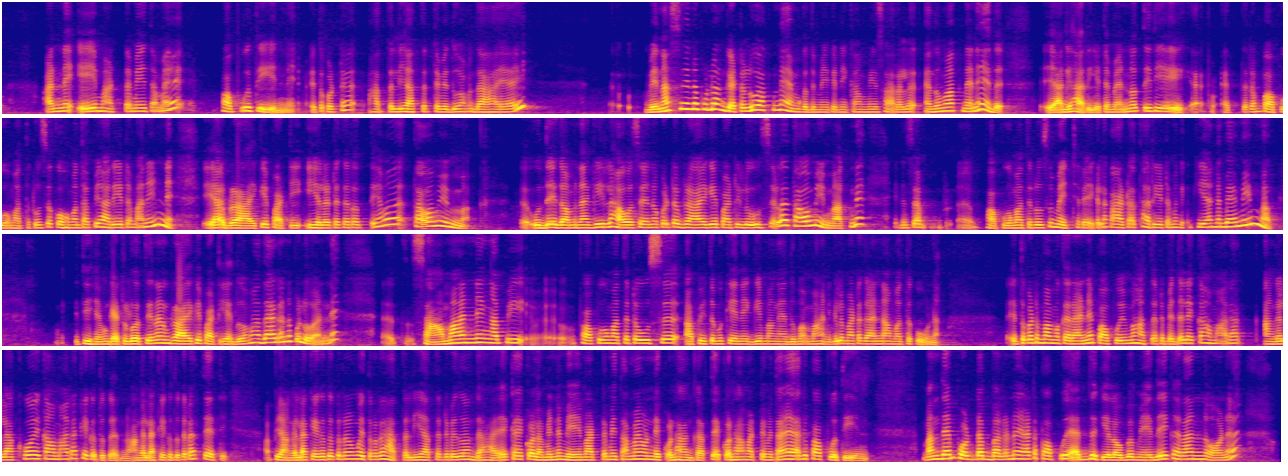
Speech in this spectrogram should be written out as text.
අන්න ඒ මට්ටමේ තමයි පපුව තියෙන්නේ. එතකොට 47ට බෙදුවම 10යි වෙනස් වෙන්න පුළුවන් ගැටලුවක් නෑ මොකද මේක නිකන් මේ සරල ඇඳුමක් නෑ නේද? එයාගේ හරියට මැන්නොත් ඉතින් ඒ ඇත්තටම පපුව මත ටුස කොහොමද අපි හරියට මනින්නේ? එයා බ්‍රා එකේ පටි ඉහළට කරොත් එහෙම තව මිම්මක්. උදේ ගමන ගිහිල්ලා හවස එනකොට බ්‍රා එකේ පටි ලූස් වෙලා තව මිම්මක් නේ. ඒ නිසා පපුව මත ටුස මෙච්චර ඒකලා කාටවත් හරියටම කියන්න බෑ මිම්මක්. ඉතින් එහෙම ගැටලුවක් තියෙනවා රායකේ පටි හැදුවම හදාගන්න පුළුවන් නේ. සාමාන්‍යයෙන් අපි පපුව මතට උස අපි හිතමු කෙනෙක්ගේ මං ඇඳුම මහන්න කියලා මට ගන්න අමතක වුණා. එතකොට මම කරන්නේ පපුවෙම හතට බෙදලා එකමාරක් අඟලක් හෝ එකමාරක් එකතු කරනවා. අඟලක් එකතු කරත් ඇති. අපි අඟලක් එකතු කරමු. එතකොට 47ට බෙදුවම 10 1 11 මෙන්න මේ මට්ටමේ තමයි ඔන්න 11ක් ගත්තා. 11 මට්ටමේ තමයි එයාගේ පපුව තියෙන්නේ. මම දැන් පොඩ්ඩක් බලනවා එයාට පපුව ඇද්ද කියලා. ඔබ මේ දේ කරන්න ඕන.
